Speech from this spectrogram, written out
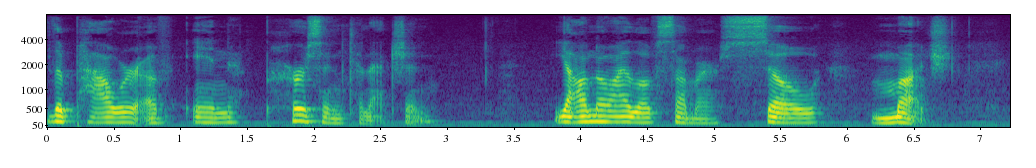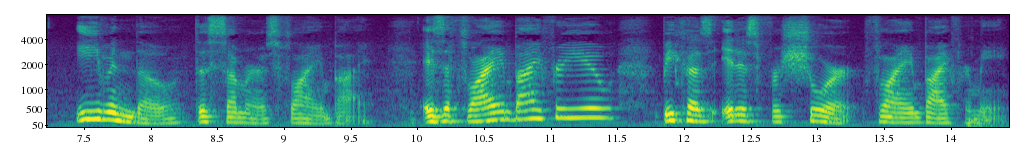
the power of in person connection. Y'all know I love summer so much, even though the summer is flying by. Is it flying by for you? Because it is for sure flying by for me.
